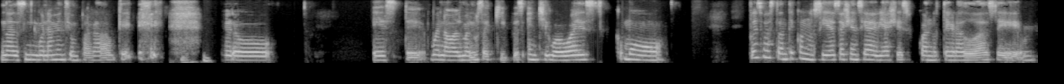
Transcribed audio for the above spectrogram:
No es ninguna mención pagada, ok. Pero este, bueno, al menos aquí, pues en Chihuahua es como, pues bastante conocida esa agencia de viajes cuando te gradúas de,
